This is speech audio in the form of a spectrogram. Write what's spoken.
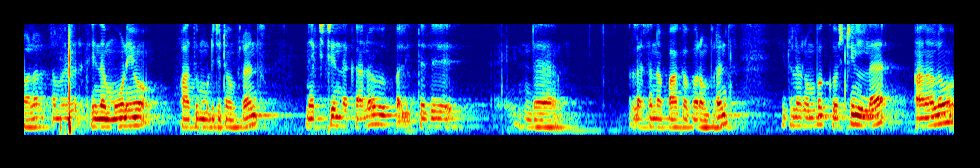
வளர்த்தமிழ் இந்த மூணையும் பார்த்து முடிச்சிட்டோம் ஃப்ரெண்ட்ஸ் நெக்ஸ்ட் இந்த கனவு பழித்தது இந்த லெசனை பார்க்க போகிறோம் ஃப்ரெண்ட்ஸ் இதில் ரொம்ப கொஸ்டின் இல்லை ஆனாலும்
